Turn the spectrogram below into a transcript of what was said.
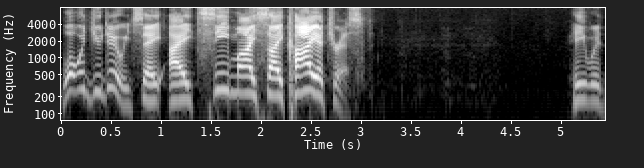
what would you do? He'd say, I see my psychiatrist. He would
